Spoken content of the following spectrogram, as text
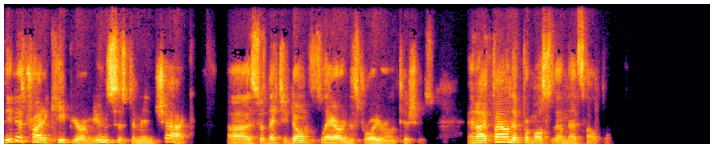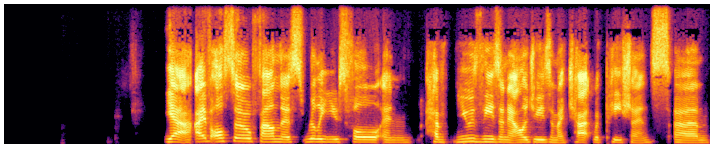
They just try to keep your immune system in check uh, so that you don't flare and destroy your own tissues. And I found that for most of them, that's helpful. Yeah, I've also found this really useful and have used these analogies in my chat with patients. Um,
